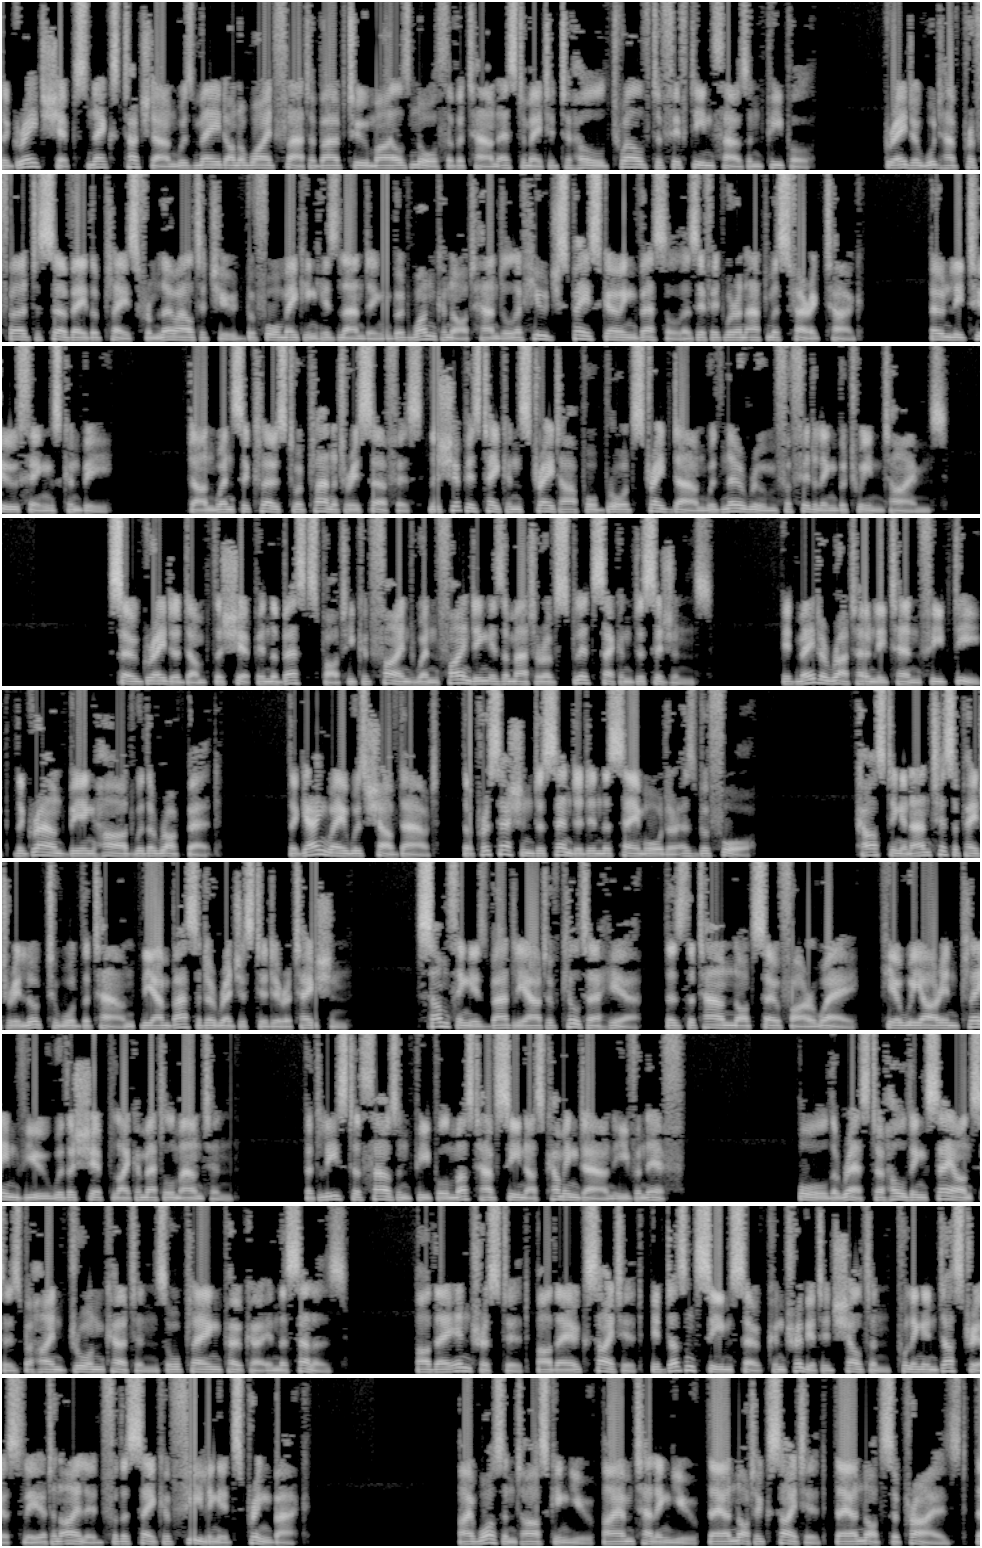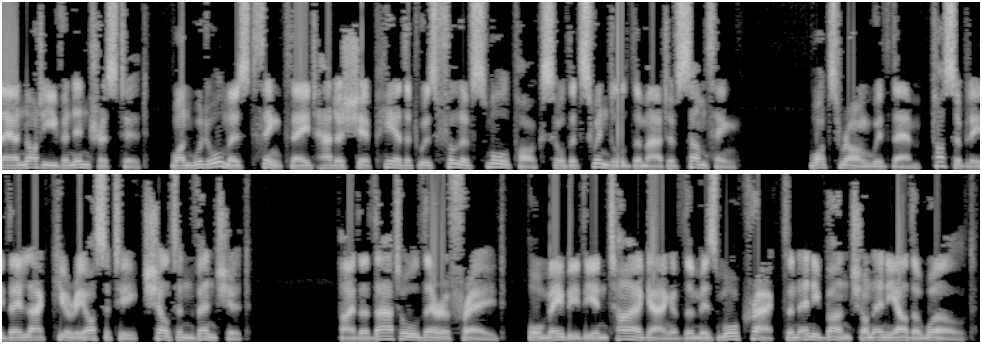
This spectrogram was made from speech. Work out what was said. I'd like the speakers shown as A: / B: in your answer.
A: The great ship's next touchdown was made on a wide flat about two miles north of a town estimated to hold 12 to 15,000 people. Grader would have preferred to survey the place from low altitude before making his landing, but one cannot handle a huge space going vessel as if it were an atmospheric tug. Only two things can be done when so close to a planetary surface the ship is taken straight up or brought straight down with no room for fiddling between times. So Grader dumped the ship in the best spot he could find when finding is a matter of split second decisions. It made a rut only 10 feet deep, the ground being hard with a rock bed. The gangway was shoved out. The procession descended in the same order as before. Casting an anticipatory look toward the town, the ambassador registered irritation. Something is badly out of kilter here. There's the town not so far away. Here we are in plain view with a ship like a metal mountain. At least a thousand people must have seen us coming down even if all the rest are holding seances behind drawn curtains or playing poker in the cellars. Are they interested? Are they excited? It doesn't seem so, contributed Shelton, pulling industriously at an eyelid for the sake of feeling it spring back. I wasn't asking you, I am telling you, they are not excited, they are not surprised, they are not even interested. One would almost think they'd had a ship here that was full of smallpox or that swindled them out of something. What's wrong with them? Possibly they lack curiosity, Shelton ventured. Either that or they're afraid. Or maybe the entire gang of them is more cracked than any bunch on any other world.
